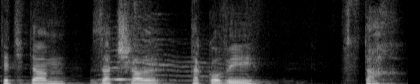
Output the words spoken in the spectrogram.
teď tam začal takový vztah.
